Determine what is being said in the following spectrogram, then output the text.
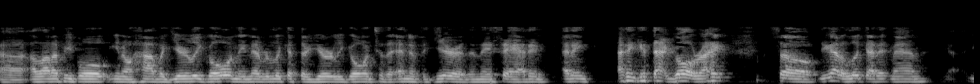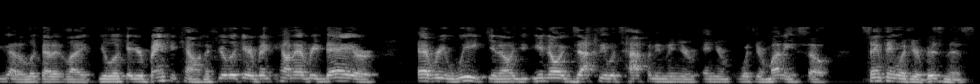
Uh, a lot of people, you know, have a yearly goal and they never look at their yearly goal until the end of the year, and then they say, "I didn't, I didn't, I didn't get that goal right." So you got to look at it, man. You got to look at it like you look at your bank account. If you look at your bank account every day or every week, you know, you, you know exactly what's happening in your in your with your money. So same thing with your business.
